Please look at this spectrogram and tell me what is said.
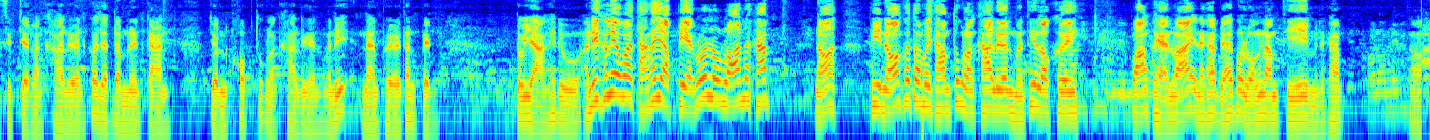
87 หลังคาเรือน ก็จะดำเนินการจนครบทุกหลังคาเรือน วันนี้นายอำเภอท่านเป็นตัวอย่างให้ดู อันนี้เขาเรียกว่าถังขยะเปียกลดโลกร้อนนะครับ เนาะพี่น้องก็ต้องไปทำทุกหลังคาเรือนเหมือนที่เราเคยวางแผนไว้นะครับ เดี๋ยวให้พ่อหลวงนำทีมนะครับฝา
